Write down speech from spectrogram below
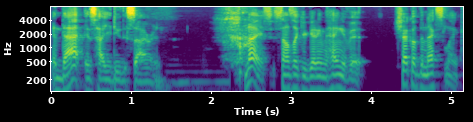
And that is how you do the siren. Nice. It sounds like you're getting the hang of it. Check out the next link.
